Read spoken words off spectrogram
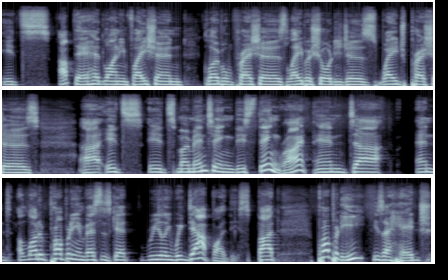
it's up there. Headline inflation, global pressures, labor shortages, wage pressures. Uh, it's it's momenting this thing, right? And uh, and a lot of property investors get really wigged out by this. But property is a hedge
